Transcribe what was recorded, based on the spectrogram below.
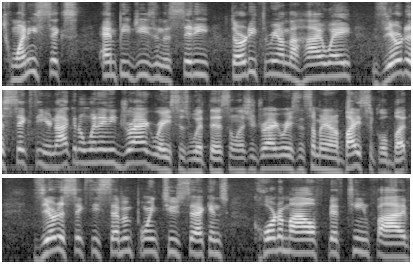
26 MPGs in the city, 33 on the highway, 0 to 60. You're not going to win any drag races with this unless you're drag racing somebody on a bicycle, but 0 to 60, 7.2 seconds, quarter mile, 15.5,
